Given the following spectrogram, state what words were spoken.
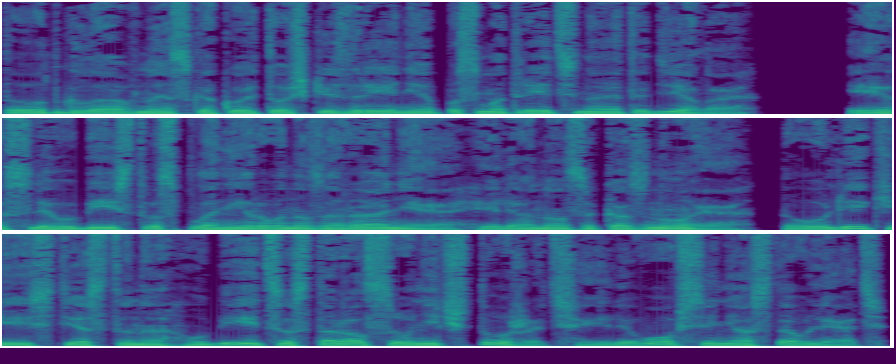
Тут главное, с какой точки зрения посмотреть на это дело. Если убийство спланировано заранее или оно заказное, то улики, естественно, убийца старался уничтожить или вовсе не оставлять.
